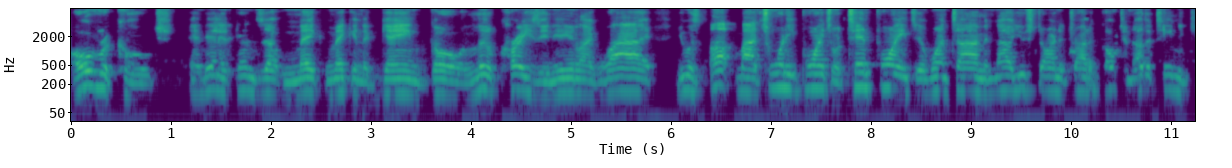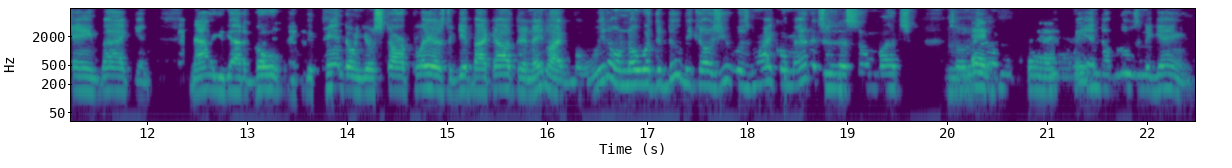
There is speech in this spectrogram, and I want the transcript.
overcoach, and then it ends up make making the game go a little crazy. And you're like, why? You was up by 20 points or 10 points at one time, and now you're starting to try to coach another team that came back, and now you got to go and depend on your star players to get back out there. And they like, well, we don't know what to do because you was micromanaging us so much. So mm-hmm. exactly. we end up losing the game.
